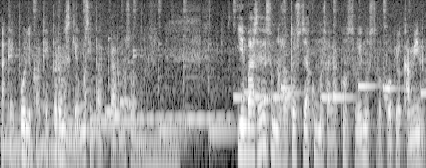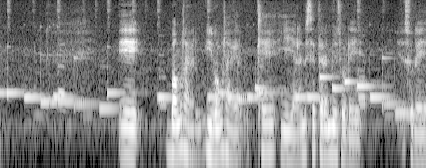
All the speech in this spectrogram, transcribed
a qué público, a qué personas queremos impactar nosotros. Y en base a eso nosotros ya comenzar a construir nuestro propio camino. Eh, vamos a ver, y vamos a ver qué, y ya en este término sobre, sobre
